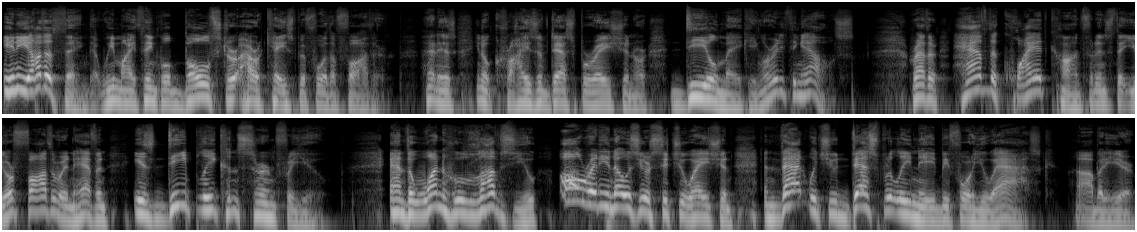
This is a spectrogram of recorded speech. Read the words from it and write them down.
any other thing that we might think will bolster our case before the Father. That is, you know, cries of desperation or deal making or anything else. Rather, have the quiet confidence that your Father in heaven is deeply concerned for you. And the one who loves you already knows your situation and that which you desperately need before you ask. Ah, but here,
